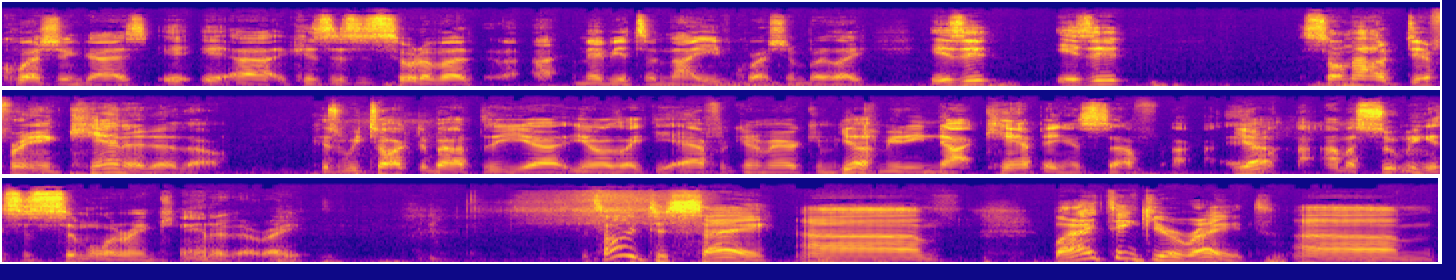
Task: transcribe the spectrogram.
question, guys, because this is sort of a uh, maybe it's a naive question, but like, is it is it somehow different in Canada though? Because we talked about the uh, you know like the African American Yeah. community not camping and stuff. I- Yeah. I'm, I'm assuming it's similar in Canada, right? It's hard to say, um, but I think you're right. Um,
